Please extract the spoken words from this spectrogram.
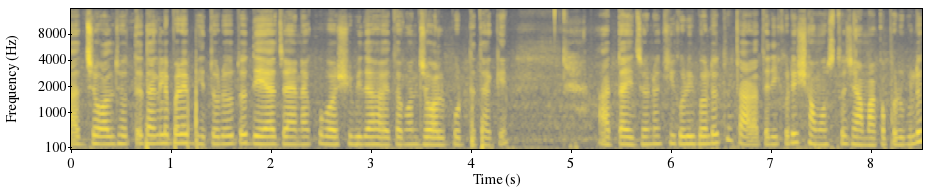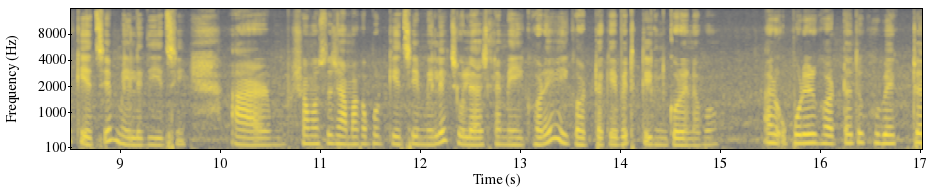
আর জল ঝরতে থাকলে পরে, ভেতরেও তো দেওয়া যায় না, খুব অসুবিধা হয়, তখন জল পড়তে থাকে। আর তাই জন্য কী করি বলো তো? তাড়াতাড়ি করে সমস্ত জামা কাপড়গুলো কেচে মেলে দিয়েছি। আর সমস্ত জামা কাপড় কেচে মেলে চলে আসলাম এই ঘরে। এই ঘরটাকে এবার ক্লিন করে নেব। আর উপরের ঘরটা তো খুব একটা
